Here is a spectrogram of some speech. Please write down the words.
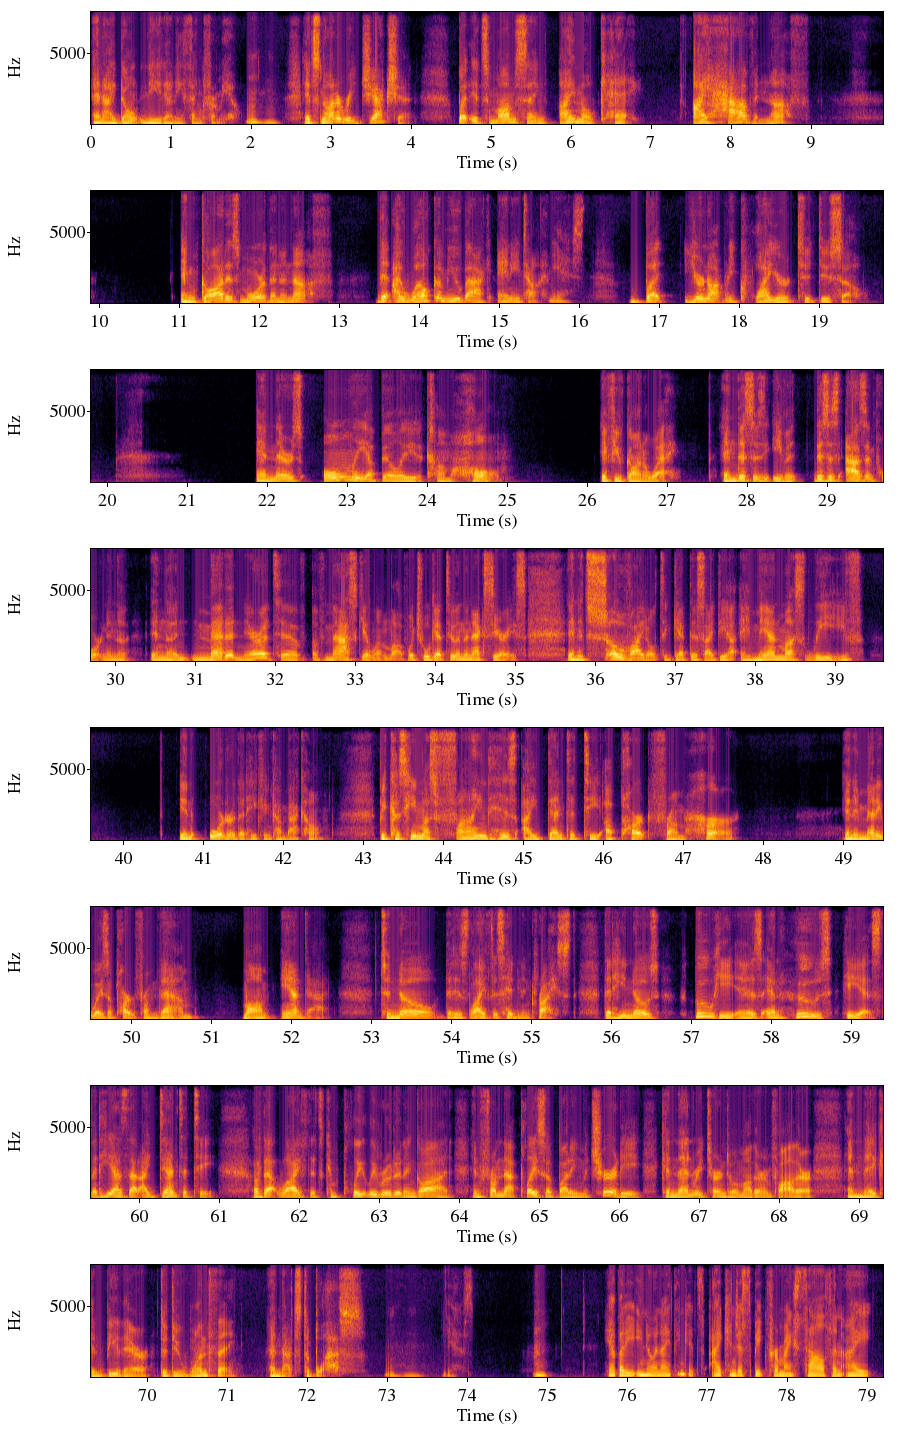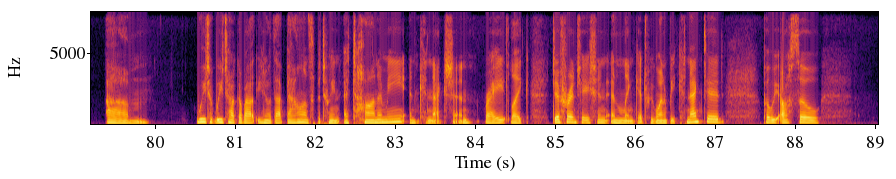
and I don't need anything from you. Mm-hmm. It's not a rejection, but it's mom saying, I'm okay. I have enough. And God is more than enough. That I welcome you back anytime Yes. but you're not required to do so. And there's only ability to come home if you've gone away. And this is even this is as important in the in the meta narrative of masculine love, which we'll get to in the next series. And it's so vital to get this idea. A man must leave in order that he can come back home because he must find his identity apart from her, and in many ways apart from them, mom and dad, to know that his life is hidden in Christ, that he knows who he is and whose he is, that he has that identity of that life that's completely rooted in God. And from that place of budding maturity, can then return to a mother and father, and they can be there to do one thing, and that's to bless. Yes. yeah, buddy. You know, and I think it's I can just speak for myself, and I um, we t- we talk about you know that balance between autonomy and connection, right? Like differentiation and linkage. We want to be connected, but we also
